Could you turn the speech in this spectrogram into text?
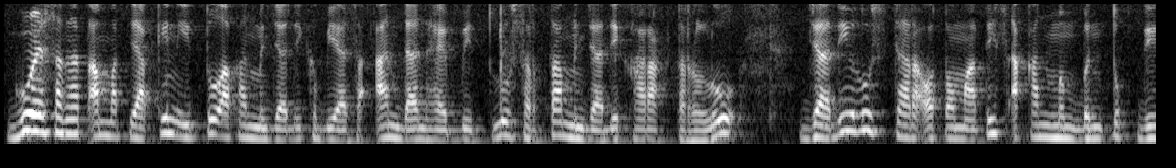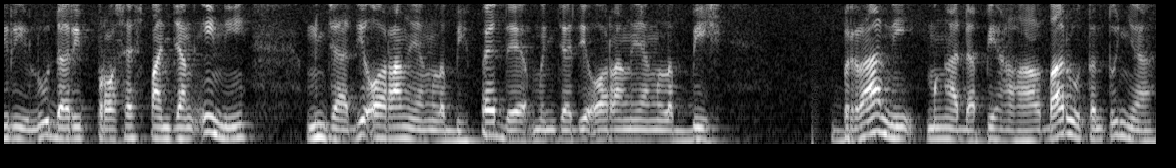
gue sangat amat yakin itu akan menjadi kebiasaan dan habit lu serta menjadi karakter lu. Jadi lu secara otomatis akan membentuk diri lu dari proses panjang ini menjadi orang yang lebih pede, menjadi orang yang lebih berani menghadapi hal-hal baru tentunya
